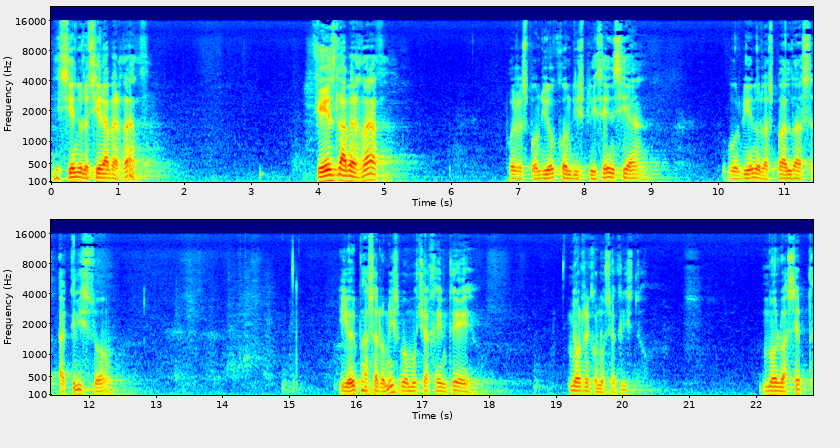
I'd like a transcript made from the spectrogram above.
diciéndole si era verdad. ¿Qué es la verdad? Pues respondió con displicencia, volviendo las espaldas a Cristo. Y hoy pasa lo mismo, mucha gente no reconoce a Cristo no lo acepta.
